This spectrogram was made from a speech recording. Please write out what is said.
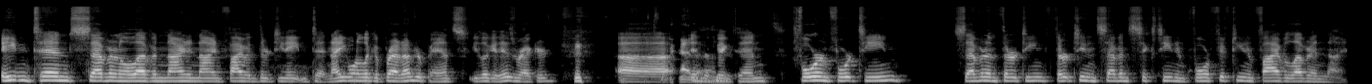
8 and 10, 7 and 11, 9 and 9, 5 and 13, 8 and 10. Now you want to look at Brad Underpants, you look at his record uh, in the Big 10, 4 and 14, 7 and 13, 13 and 7, 16 and 4, 15 and 5, 11 and 9.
